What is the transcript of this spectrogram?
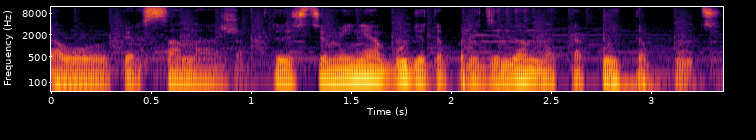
игрового персонажа. То есть у меня будет определенно какой-то путь.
